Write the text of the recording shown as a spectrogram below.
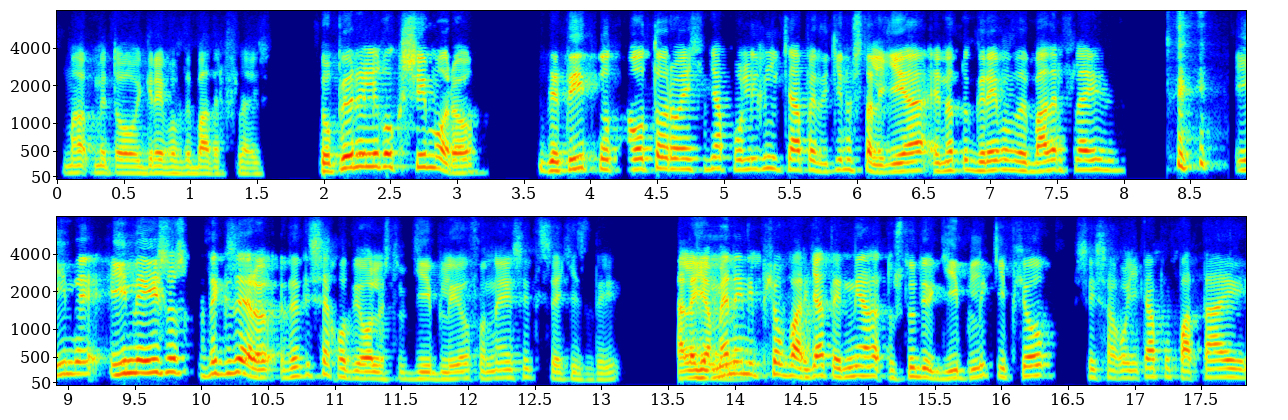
μα- με το Grave of the Butterflies. Το οποίο είναι λίγο οξύμωρο, γιατί το Totoro έχει μια πολύ γλυκιά παιδική νοσταλγία, ενώ το Grave of the Butterflies είναι, είναι ίσως, δεν ξέρω, δεν τις έχω δει όλες του Ghibli, ο Θονέ, εσύ τις έχεις δει. Αλλά για Μμμ. μένα είναι η πιο βαριά ταινία του Studio Ghibli και η πιο σε εισαγωγικά που πατάει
